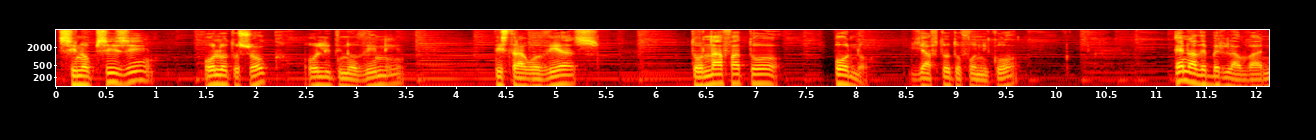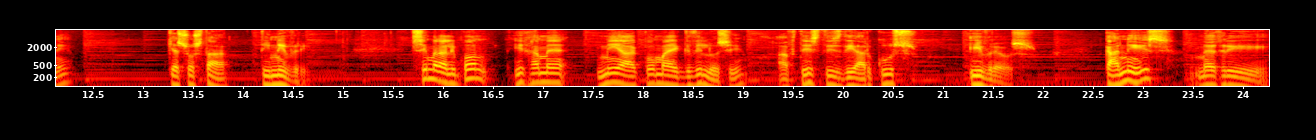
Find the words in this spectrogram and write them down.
συνοψίζει όλο το σοκ, όλη την οδύνη της τραγωδίας, τον άφατο πόνο για αυτό το φωνικό. Ένα δεν περιλαμβάνει και σωστά την ύβρη. Σήμερα λοιπόν είχαμε μία ακόμα εκδήλωση αυτής της διαρκούς ύβρεως. Κανείς μέχρι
